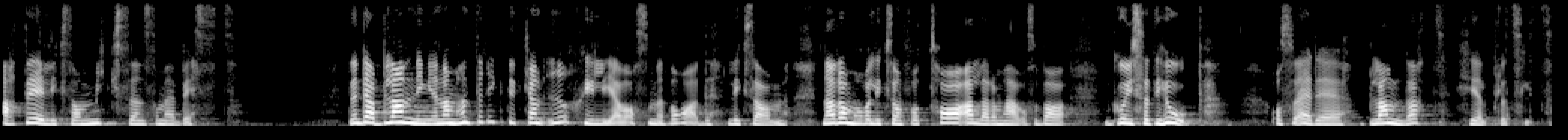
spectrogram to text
Att det är liksom mixen som är bäst. Den där blandningen när man inte riktigt kan urskilja vad som är vad. Liksom. När de har liksom fått ta alla de här och så bara grysat ihop. Och så är det blandat helt plötsligt.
